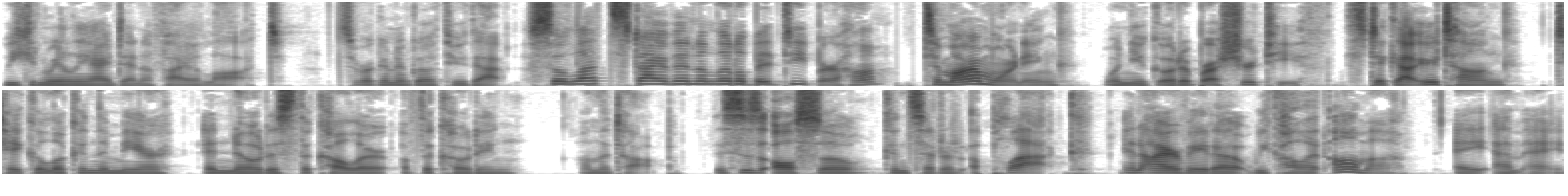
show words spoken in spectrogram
we can really identify a lot. So we're going to go through that. So let's dive in a little bit deeper, huh? Tomorrow morning, when you go to brush your teeth, stick out your tongue, take a look in the mirror, and notice the color of the coating on the top. This is also considered a plaque. In Ayurveda, we call it ama. AMA.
